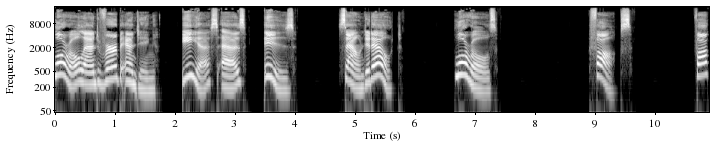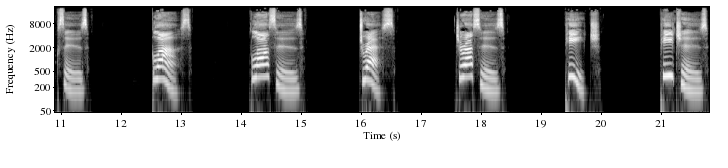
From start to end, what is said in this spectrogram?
and verb ending es as is. Sound it out. Laurels. Fox. Foxes. Glass. Glasses. Dress. Dresses. Peach. Peaches.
